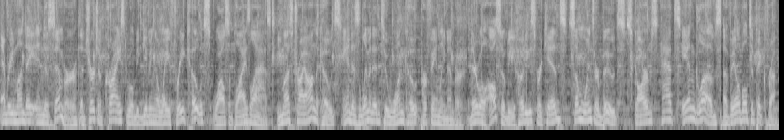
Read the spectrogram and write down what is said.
Every Monday in December, the Church of Christ will be giving away free coats while supplies last. You must try on the coats and is limited to one coat per family member. There will also be hoodies for kids, some winter boots, scarves, hats, and gloves available to pick from.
